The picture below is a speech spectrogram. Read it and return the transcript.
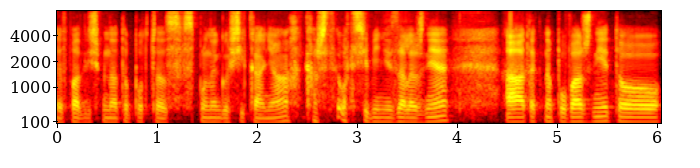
y, wpadliśmy na to podczas wspólnego sikania, każdy od siebie niezależnie, a tak na poważnie to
